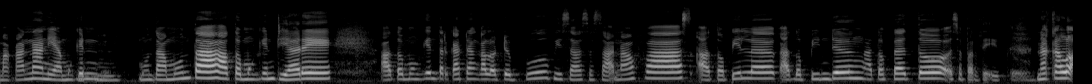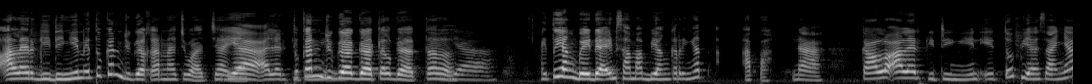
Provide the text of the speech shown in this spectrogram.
makanan ya mungkin muntah-muntah atau mungkin diare atau mungkin terkadang kalau debu bisa sesak nafas atau pilek atau bindeng atau batuk seperti itu. Nah kalau alergi dingin itu kan juga karena cuaca ya. Iya alergi Itu kan dingin. juga gatal-gatal. Iya. Itu yang bedain sama biang keringat apa? Nah kalau alergi dingin itu biasanya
